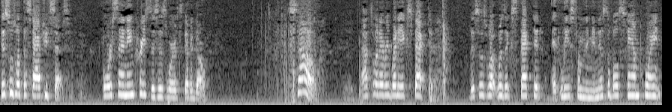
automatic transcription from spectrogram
this was what the statute says. Four cent increase, this is where it's going to go. So, that's what everybody expected. This is what was expected, at least from the municipal standpoint.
